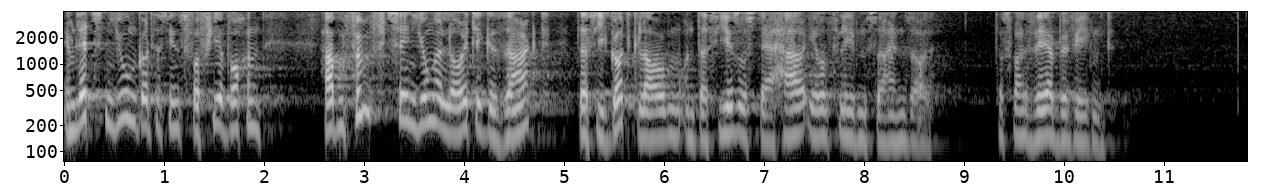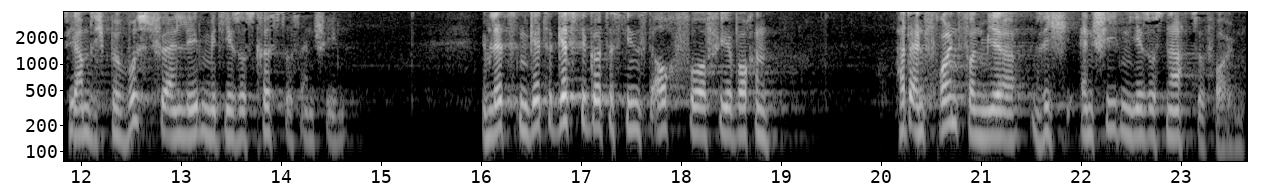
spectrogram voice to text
Im letzten Jugendgottesdienst vor vier Wochen haben 15 junge Leute gesagt, dass sie Gott glauben und dass Jesus der Herr ihres Lebens sein soll. Das war sehr bewegend. Sie haben sich bewusst für ein Leben mit Jesus Christus entschieden. Im letzten Gästegottesdienst, auch vor vier Wochen, hat ein Freund von mir sich entschieden, Jesus nachzufolgen.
